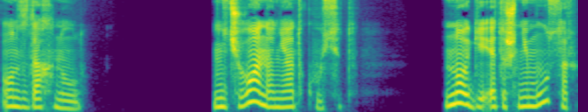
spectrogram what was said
Он вздохнул. «Ничего она не откусит. Ноги — это ж не мусор,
